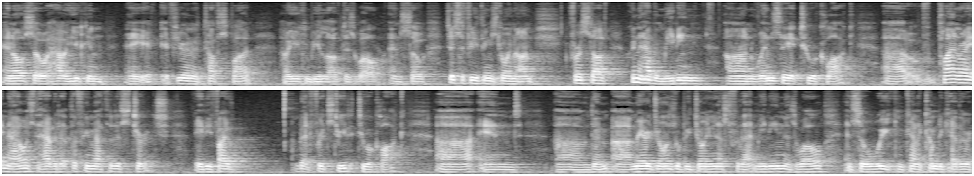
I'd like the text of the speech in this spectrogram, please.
and also how you can, hey, if, if you're in a tough spot, how you can be loved as well. And so just a few things going on. First off, we're gonna have a meeting on Wednesday at two o'clock. Uh, plan right now is to have it at the Free Methodist Church, 85 Bedford Street at two o'clock. Uh, and uh, the, uh, Mayor Jones will be joining us for that meeting as well, and so we can kind of come together.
